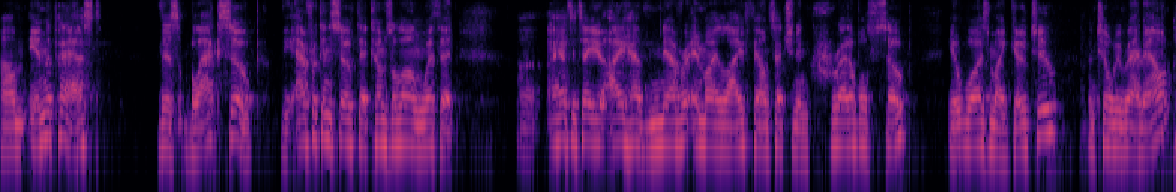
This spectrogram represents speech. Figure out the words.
Um, in the past, this black soap the African soap that comes along with it. Uh, I have to tell you, I have never in my life found such an incredible soap. It was my go to until we ran out.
